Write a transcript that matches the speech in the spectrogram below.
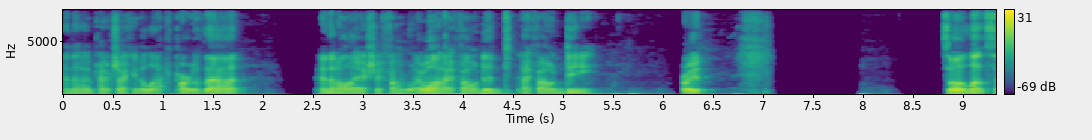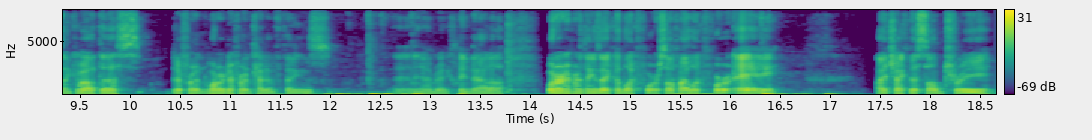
and then I'm checking the left part of that, and then I actually found what I want. I found it. I found D, right? So let's think about this. Different. What are different kind of things? Uh, yeah, I'm going to clean that up what are different things I could look for? So if I look for A, I check the subtree,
